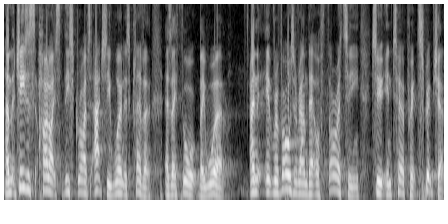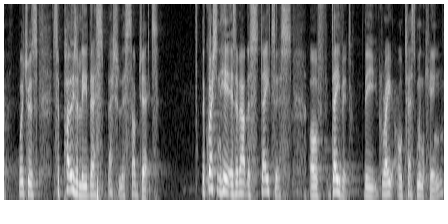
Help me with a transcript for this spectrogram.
Um, Jesus highlights that these scribes actually weren't as clever as they thought they were. And it revolves around their authority to interpret Scripture, which was supposedly their specialist subject. The question here is about the status of David, the great Old Testament king,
